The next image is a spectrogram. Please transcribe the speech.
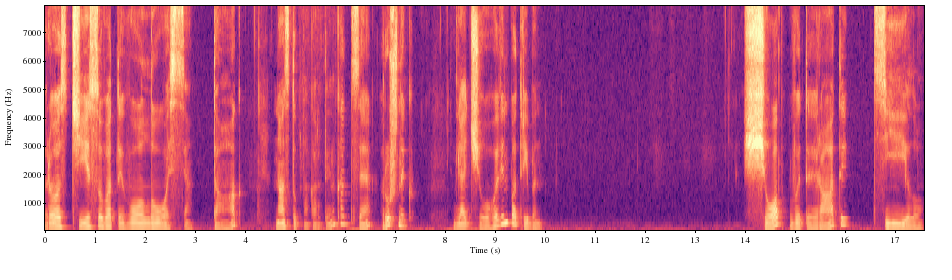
розчісувати волосся. Так. Наступна картинка це рушник. Для чого він потрібен? Щоб витирати тіло.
